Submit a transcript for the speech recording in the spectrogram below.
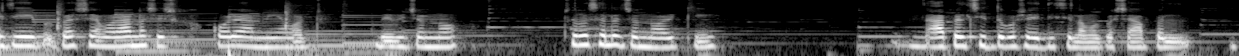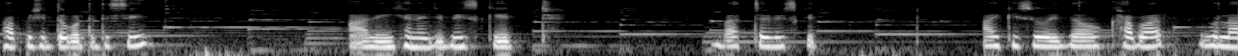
এই যে এই পাশে আমার রান্না শেষ করে আমি আমার বেবির জন্য, ছোটো ছেলের জন্য আর কি আপেল সিদ্ধ বসাই দিয়েছিলাম ওই পাশে আপেল ভাপে সিদ্ধ করতে দিছি। আর এইখানে যে বিস্কিট, বাচ্চার বিস্কিট, আর কিছু ওই দাও খাবার, এগুলা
